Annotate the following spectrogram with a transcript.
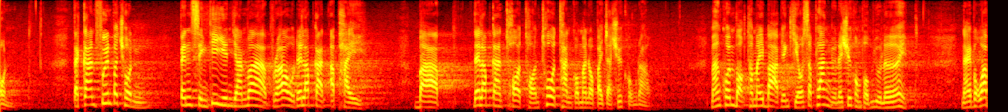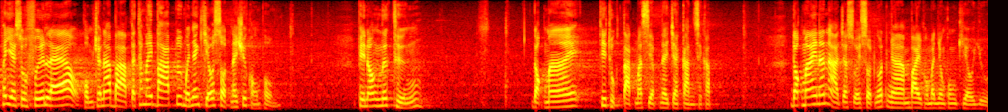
ตน แต่การฟื้นพระชนเป็นสิ่งที่ยืนยันว่าเราได้รับการอภัย บาปได้รับการถอดถอนโทษทันของมันออกไปจากชีวิตของเราบางคนบอกทำไมบาปยังเขียวสะพลั่งอยู่ในชีวิตของผมอยู่เลยไหนบอกว่าพระเยซูฟื้นแล้ว ผมชนะบาป แต่ทำไมบาปดูเหมือนยังเขียวสดในชีวิตของผม พี่น้องนึกถึงดอกไม้ที่ถูกตัดมาเสียบในแจกันสิครับ ดอกไม้นั้นอาจจะสวยสดงดงามใบของมันยังคงเขียวอยู่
